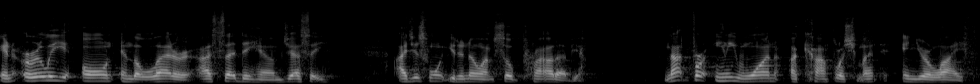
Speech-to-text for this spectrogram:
And early on in the letter, I said to him, Jesse, I just want you to know I'm so proud of you not for any one accomplishment in your life,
